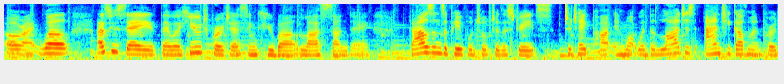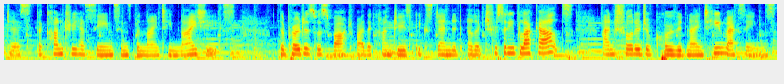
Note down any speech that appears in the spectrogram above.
All right. Well, as you say, there were huge protests in Cuba last Sunday. Thousands of people took to the streets to take part in what were the largest anti government protests the country has seen since the 1990s. The protests were sparked by the country's extended electricity blackouts and shortage of COVID 19 vaccines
